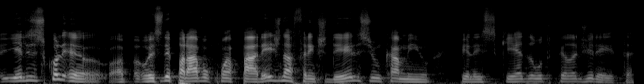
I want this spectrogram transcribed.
e eles escolheram. Uh, eles deparavam com a parede na frente deles e um caminho pela esquerda, outro pela direita.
